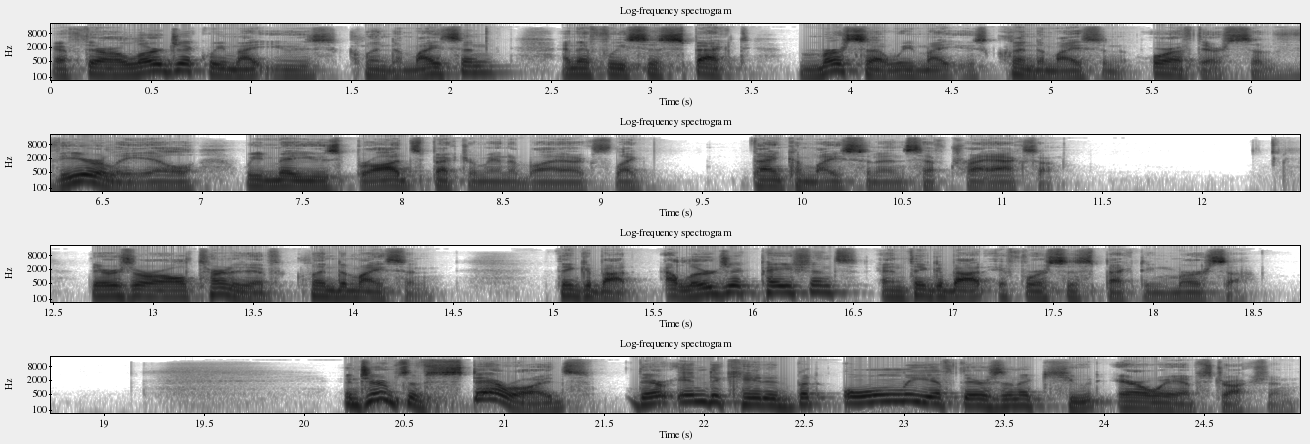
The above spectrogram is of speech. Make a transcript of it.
If they're allergic, we might use clindamycin, and if we suspect MRSA, we might use clindamycin, or if they're severely ill, we may use broad-spectrum antibiotics like vancomycin and ceftriaxone. There's our alternative, clindamycin. Think about allergic patients and think about if we're suspecting MRSA. In terms of steroids, they're indicated but only if there's an acute airway obstruction.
